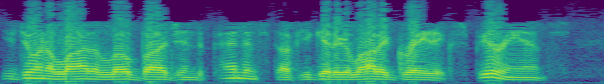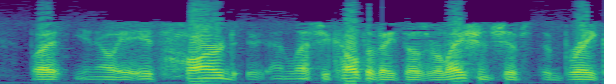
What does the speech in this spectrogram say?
you're doing a lot of low budget independent stuff, you get a lot of great experience, but you know, it's hard unless you cultivate those relationships to break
